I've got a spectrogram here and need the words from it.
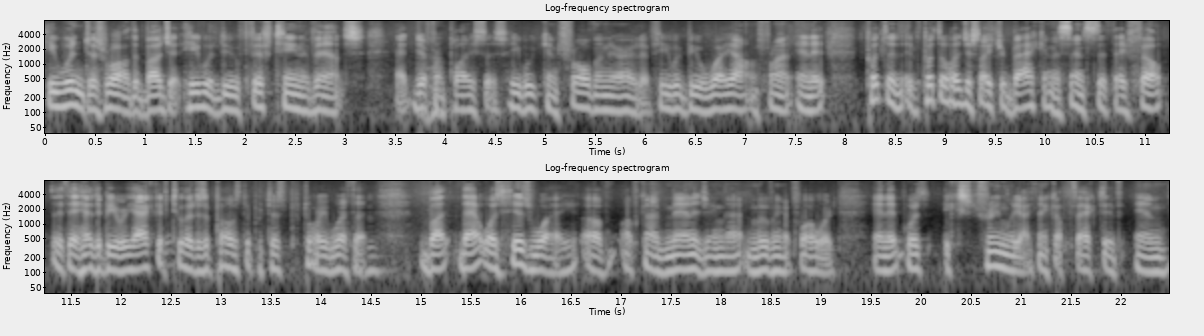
he wouldn't just roll out the budget. He would do 15 events at different places. He would control the narrative. He would be way out in front, and it put the it put the legislature back in the sense that they felt that they had to be reactive to it as opposed to participatory with it. Mm-hmm. But that was his way of, of kind of managing that and moving it forward, and it was extremely, I think, effective in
